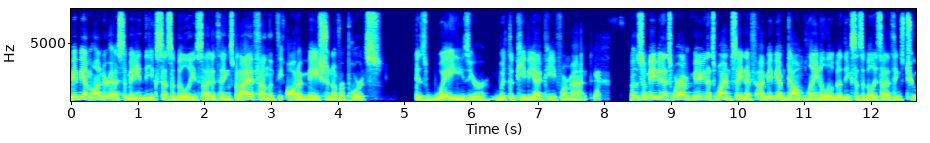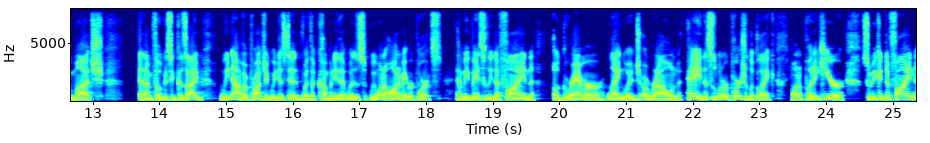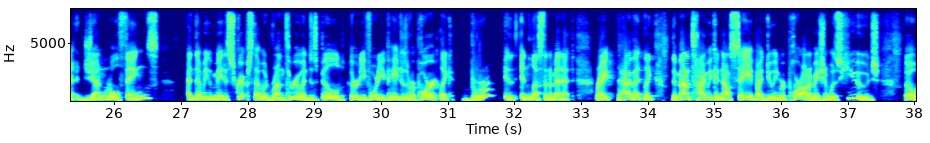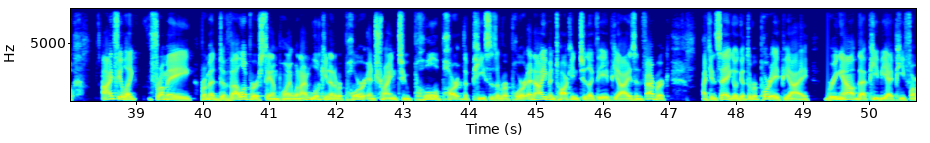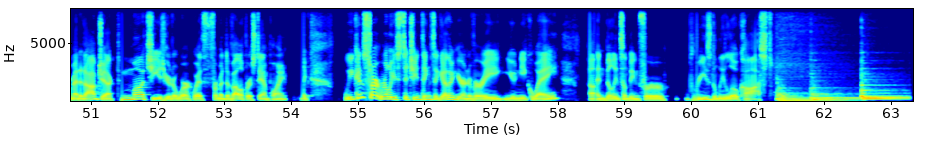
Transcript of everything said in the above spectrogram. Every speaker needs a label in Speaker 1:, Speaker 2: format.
Speaker 1: maybe I'm underestimating the accessibility side of things, but I have found like the automation of reports is way easier with the PBIP format.
Speaker 2: Yes.
Speaker 1: So maybe that's where I'm. Maybe that's why I'm saying if I maybe I'm downplaying a little bit of the accessibility side of things too much, and I'm focusing because I we now have a project we just did with a company that was we want to automate reports, and we basically defined a grammar language around hey this is what a report should look like. I want to put it here, so we could define general things, and then we made a scripts that would run through and just build 30, 40 pages of report like. in, in less than a minute, right? To have that, like the amount of time we can now save by doing report automation was huge. So I feel like from a from a developer standpoint, when I'm looking at a report and trying to pull apart the pieces of report, and now even talking to like the APIs in Fabric, I can say go get the report API, bring out that PBIP formatted object, much easier to work with from a developer standpoint. Like we can start really stitching things together here in a very unique way uh, and building something for reasonably low cost.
